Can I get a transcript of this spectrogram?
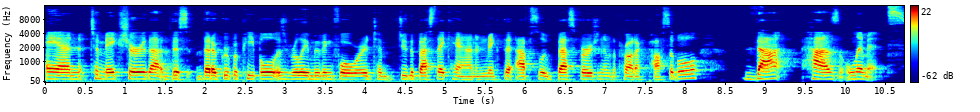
and to make sure that this, that a group of people is really moving forward to do the best they can and make the absolute best version of the product possible, that has limits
